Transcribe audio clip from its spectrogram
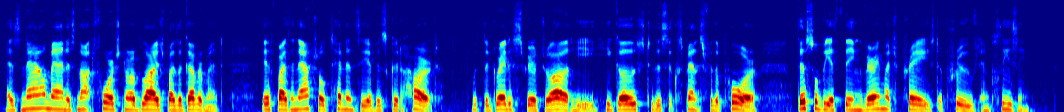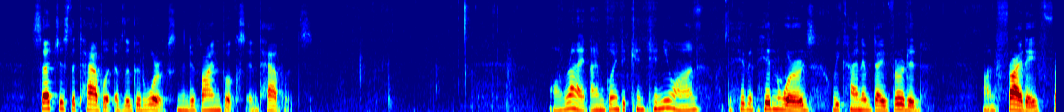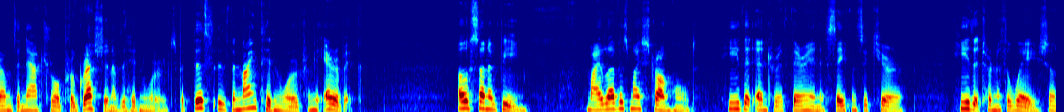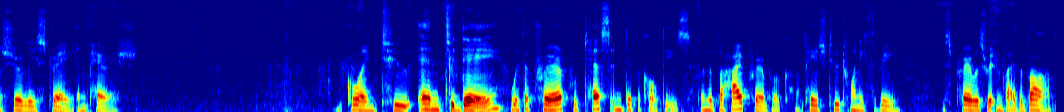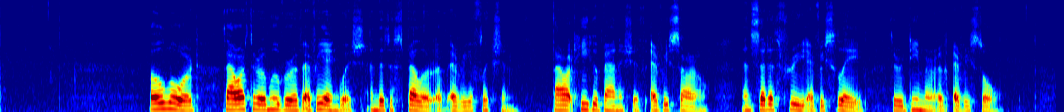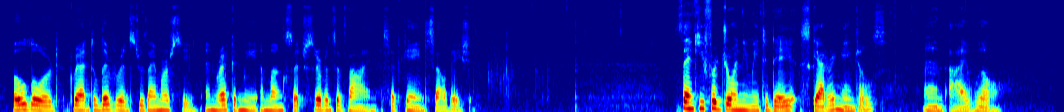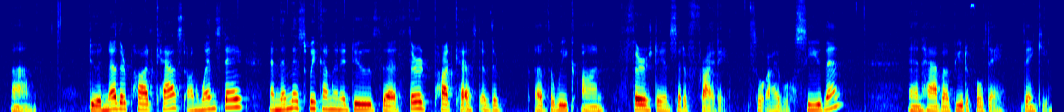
As now man is not forced nor obliged by the government, if by the natural tendency of his good heart, with the greatest spirituality, he goes to this expense for the poor, this will be a thing very much praised, approved, and pleasing. Such is the tablet of the good works in the divine books and tablets. All right, I'm going to continue on with the hidden words. We kind of diverted on Friday from the natural progression of the hidden words, but this is the ninth hidden word from the Arabic. O Son of Being, my love is my stronghold. He that entereth therein is safe and secure. He that turneth away shall surely stray and perish. I'm going to end today with a prayer for tests and difficulties from the Baha'i Prayer Book on page 223. This prayer was written by the Bab. O Lord, Thou art the remover of every anguish, and the dispeller of every affliction. Thou art he who banisheth every sorrow, and setteth free every slave, the Redeemer of every soul. O Lord, grant deliverance through thy mercy, and reckon me among such servants of thine as have gained salvation. Thank you for joining me today at Scattering Angels, and I will um, do another podcast on Wednesday, and then this week I'm going to do the third podcast of the of the week on Thursday instead of Friday. So I will see you then, and have a beautiful day. Thank you.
